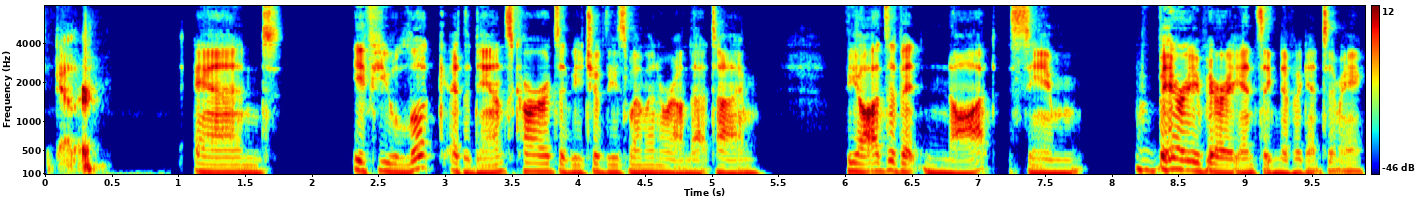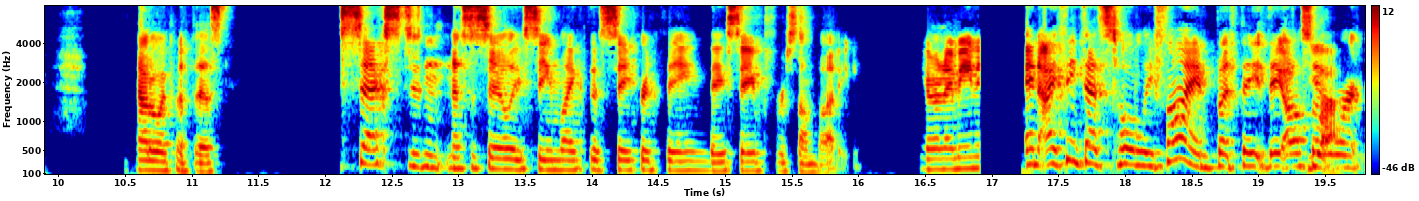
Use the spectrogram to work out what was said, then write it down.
together. And if you look at the dance cards of each of these women around that time, the odds of it not seem very, very insignificant to me. how do I put this? sex didn't necessarily seem like the sacred thing they saved for somebody. You know what I mean? And I think that's totally fine, but they, they also Yeah. weren't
